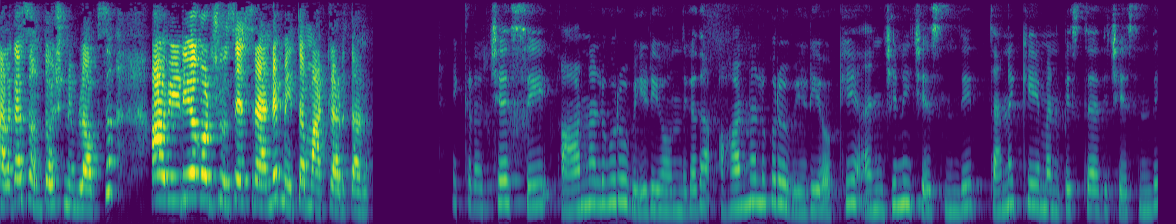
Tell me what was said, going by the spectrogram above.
కలగా సంతోష్ని బ్లాగ్స్ ఆ వీడియో కూడా చూసేసి రండి మీతో మాట్లాడతాను. ఇక్కడ వచ్చేసి ఆ నలుగురు వీడియో ఉంది కదా. ఆ నలుగురు వీడియోకి అంజని చేసింది తనకి ఏమనిపిస్తే అది చేసింది.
